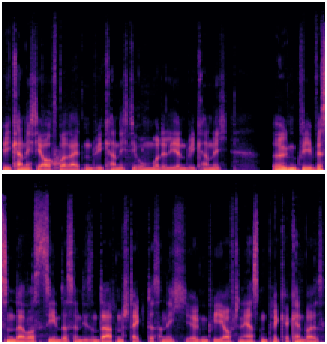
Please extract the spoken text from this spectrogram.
wie kann ich die aufbereiten, wie kann ich die ummodellieren, wie kann ich irgendwie Wissen daraus ziehen, das in diesen Daten steckt, das nicht irgendwie auf den ersten Blick erkennbar ist.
